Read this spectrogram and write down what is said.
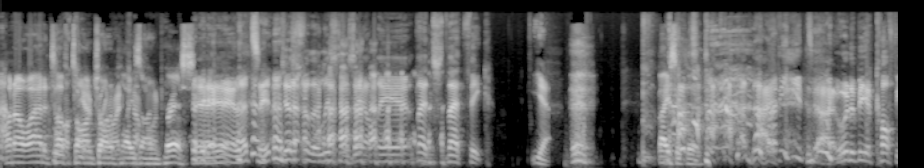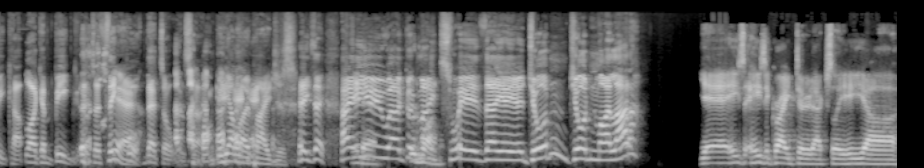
I know I had a tough time yeah, trying Brian, to play zone on. press. Yeah, yeah. yeah, that's it. Just for the listeners out there, that's that thick. Yeah. Basically, No, no, it would it be a coffee cup, like a big? It's a thick Yeah. book. That's all we're saying. The yellow pages. Exactly. Hey, Yeah. are you uh, good, Good one. mates with uh, Jordan? Jordan Mailata? yeah, he's he's a great dude. Actually, he uh,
